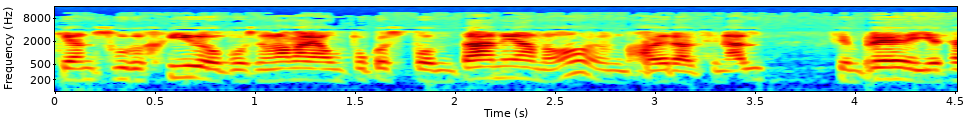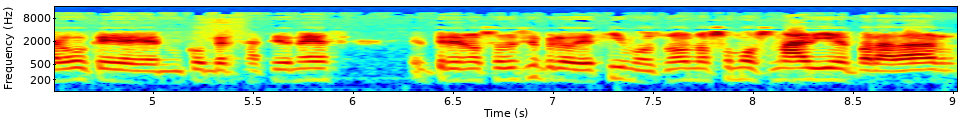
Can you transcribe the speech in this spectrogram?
que han surgido pues de una manera un poco espontánea, ¿no? A ver, al final siempre, y es algo que en conversaciones entre nosotros siempre lo decimos, ¿no? No somos nadie para dar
